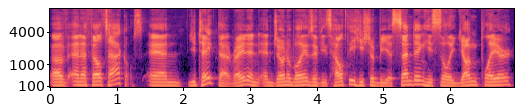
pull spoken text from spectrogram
of NFL tackles. And you take that, right? And and Jonah Williams, if he's healthy, he should be ascending. He's still a young player,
